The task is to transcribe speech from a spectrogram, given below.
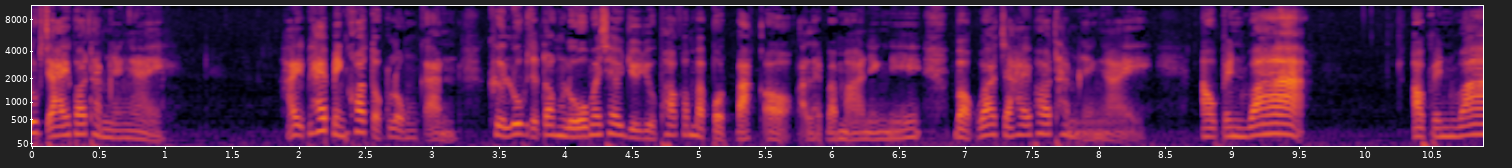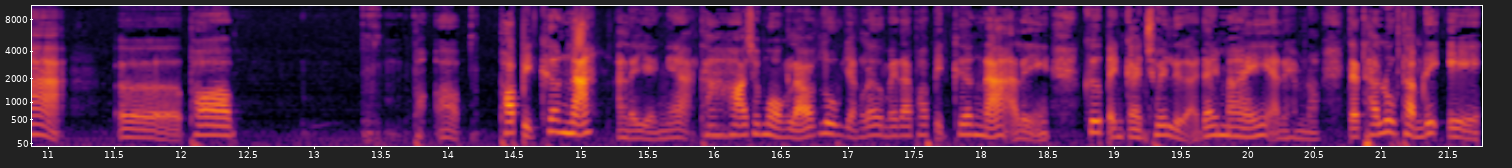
ลูกจะให้พ่อทำยังไง ให้ให้เป็นข้อตกลงกัน คือลูกจะต้องรู้ไม่ใช่อยู่ๆพ่อก็มาปลดปลักออกอะไรประมาณอย่างนี้ บอกว่าจะให้พ่อทำยังไง เอาเป็นว่า เอาเป็นว่าเออพ่อพ่อเอ่อพ่อปิดเครื่องนะ อะไรอย่างเงี้ยถ้าห้าชั่วโมงแล้วลูกยังเลิกไม่ได้พ่อปิดเครื่องนะอะไรอย่างเงี้ยคือเป็นการช่วยเหลือได้ไหมอะไรทำนองแต่ถ้าลูกทำได้เอง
